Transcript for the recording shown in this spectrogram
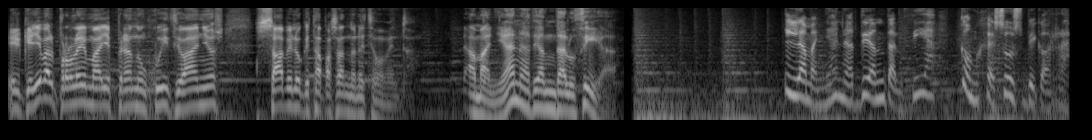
El que lleva el problema y esperando un juicio años, sabe lo que está pasando en este momento. La mañana de Andalucía. La mañana de Andalucía con Jesús Vigorra.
